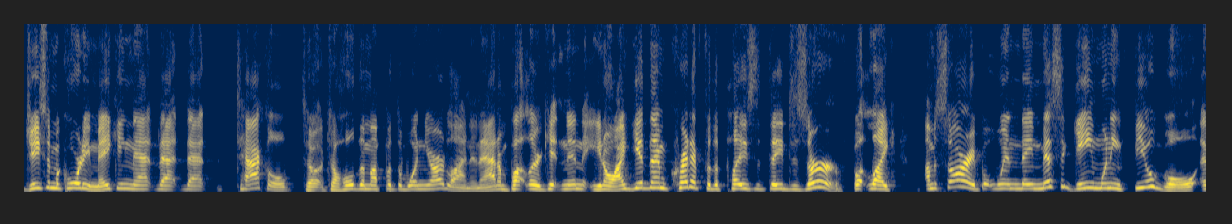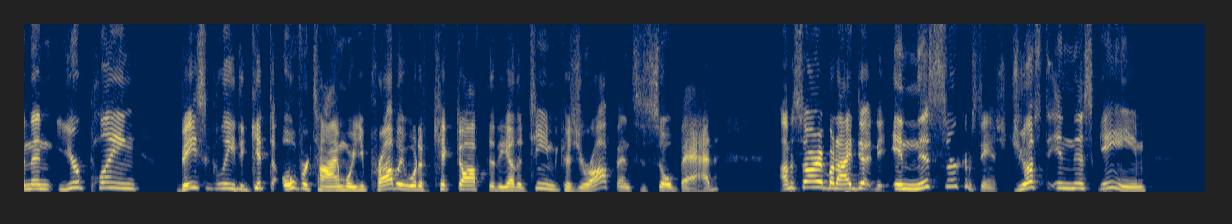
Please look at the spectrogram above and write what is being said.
Jason McCourty making that that that tackle to to hold them up at the one yard line, and Adam Butler getting in. You know, I give them credit for the plays that they deserve. But like, I'm sorry, but when they miss a game winning field goal, and then you're playing basically to get to overtime where you probably would have kicked off to the other team because your offense is so bad. I'm sorry, but I did in this circumstance, just in this game,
